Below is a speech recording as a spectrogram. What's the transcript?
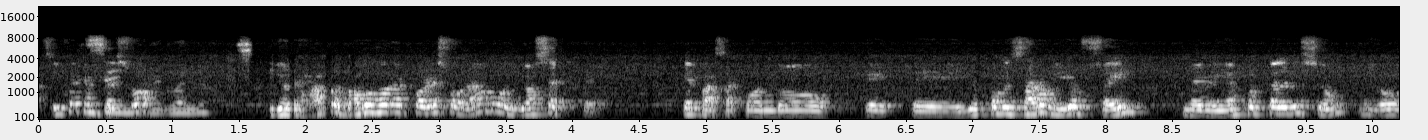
Así fue que empezó. y yo dije, ah, pues vamos a orar por eso, oramos, y yo acepté. ¿Qué pasa? Cuando este, ellos comenzaron, ellos seis me veían por televisión, ellos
